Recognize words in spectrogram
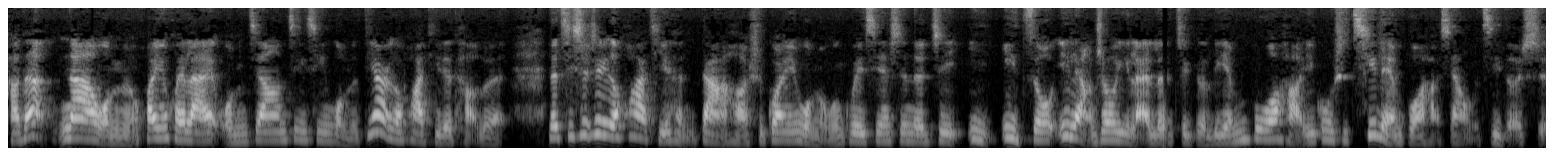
好的，那我们欢迎回来，我们将进行我们第二个话题的讨论。那其实这个话题很大哈，是关于我们文贵先生的这一一周一两周以来的这个联播哈，一共是七连播，好像我记得是。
